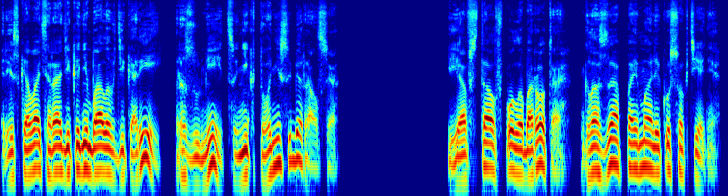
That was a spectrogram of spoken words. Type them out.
Рисковать ради каннибалов-дикарей, разумеется, никто не собирался. Я встал в полоборота, глаза поймали кусок тени.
